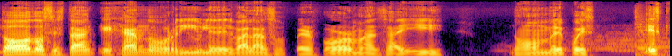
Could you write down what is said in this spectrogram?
todos están quejando horrible del balance of performance ahí. No, hombre, pues es que,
